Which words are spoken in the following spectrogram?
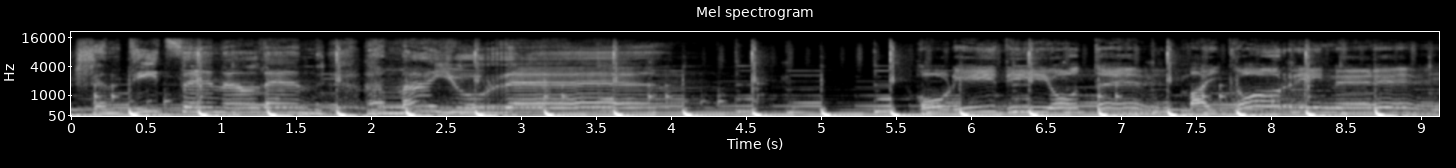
sentitzen alden amaiurren. Hori diote baikorrin ere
